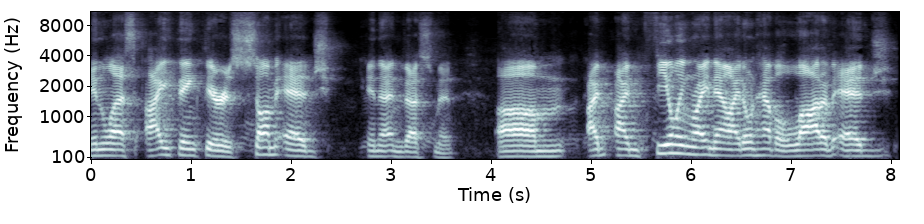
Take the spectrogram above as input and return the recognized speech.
unless I think there is some edge in that investment. Um, I, I'm feeling right now I don't have a lot of edge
